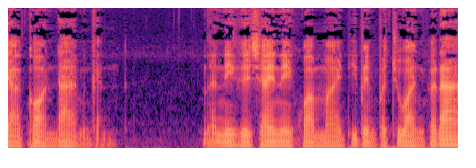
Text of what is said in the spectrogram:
ยากรณ์ได้เหมือนกัน นี่คือใช้ในความหมายที่เป็นปัจจุบันก็ได้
